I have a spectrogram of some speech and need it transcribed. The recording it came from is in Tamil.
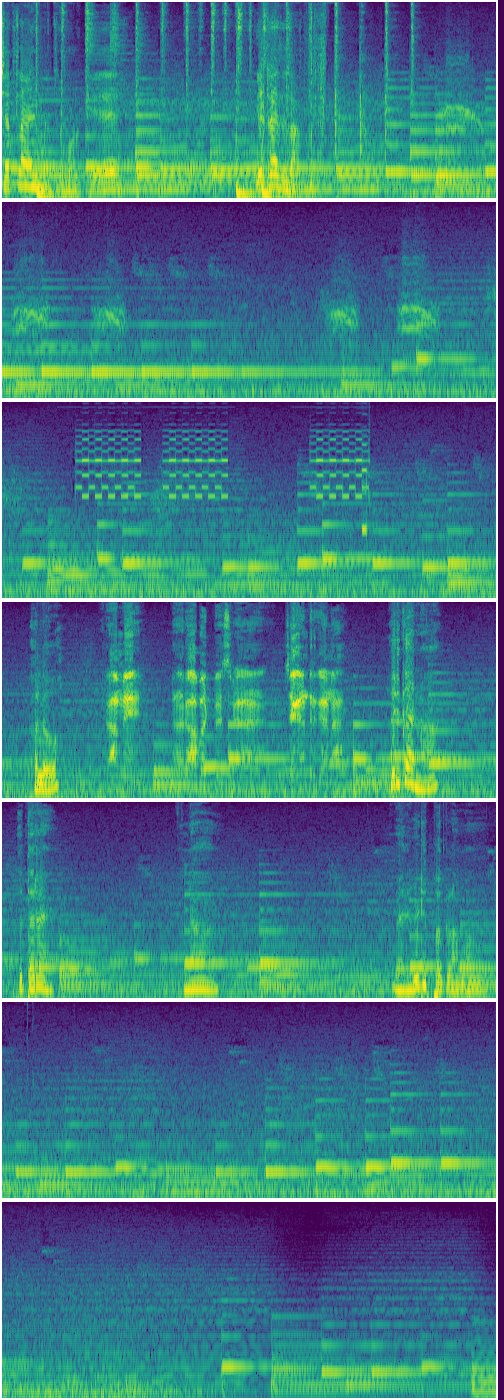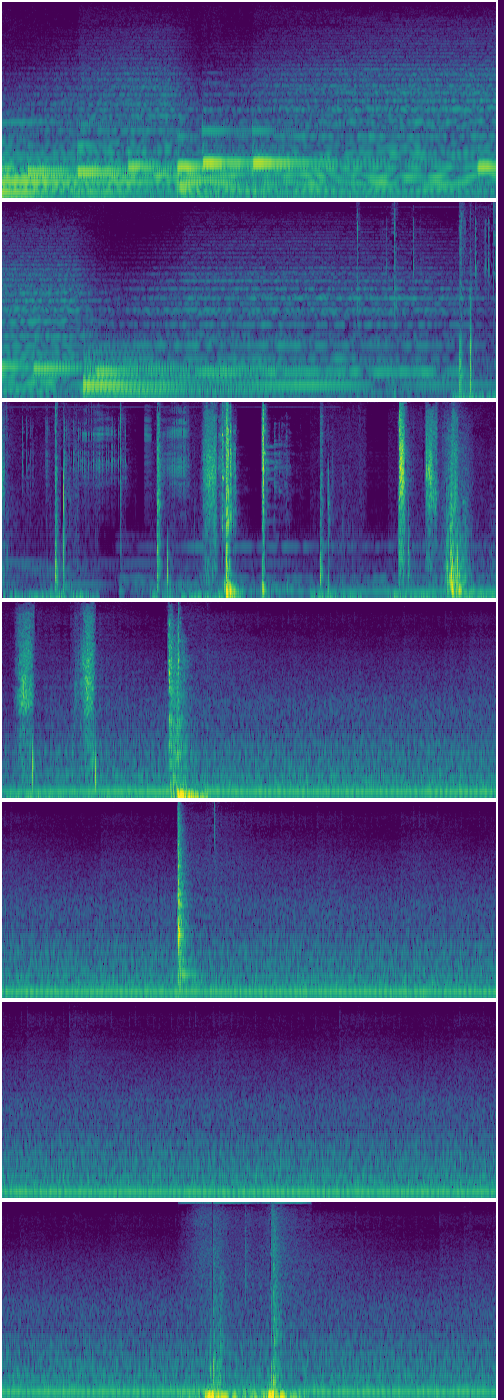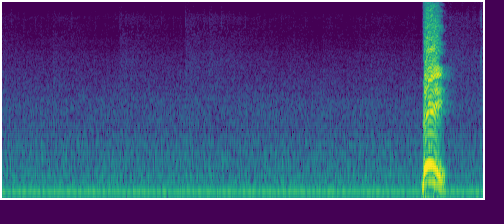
ஷர்ட்லாம் பண்ணி தெரியுமா உனக்கு? எட்ரா இதெல்லாம். ஹலோ? ராமே நான் ராபர்ட் பேசுகிறேன் ஜெகன் இருக்கானா? இருக்காண்ணா இது தரேன். அண்ணா வேற வீடு பார்க்கலாமா?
